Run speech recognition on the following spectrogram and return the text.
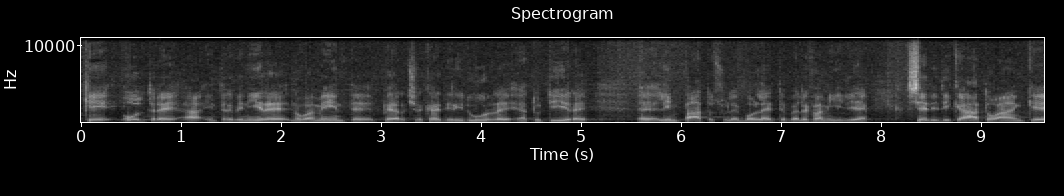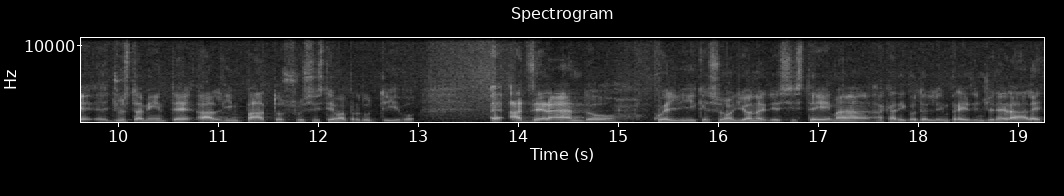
che oltre a intervenire nuovamente per cercare di ridurre e attutire eh, l'impatto sulle bollette per le famiglie, si è dedicato anche eh, giustamente all'impatto sul sistema produttivo, eh, azzerando quelli che sono gli oneri del sistema a carico delle imprese in generale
